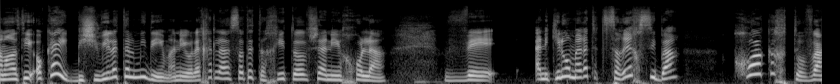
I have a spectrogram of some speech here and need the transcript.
אמרתי, אוקיי, בשביל התלמידים, אני הולכת לעשות את הכי טוב שאני יכולה. ואני כאילו אומרת, צריך סיבה כל כך טובה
